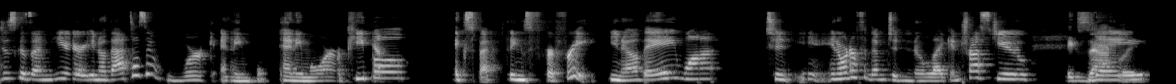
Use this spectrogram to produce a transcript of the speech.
just because I'm here, you know, that doesn't work any, anymore. People yeah. expect things for free. You know, they want to, in order for them to know, like, and trust you. Exactly.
